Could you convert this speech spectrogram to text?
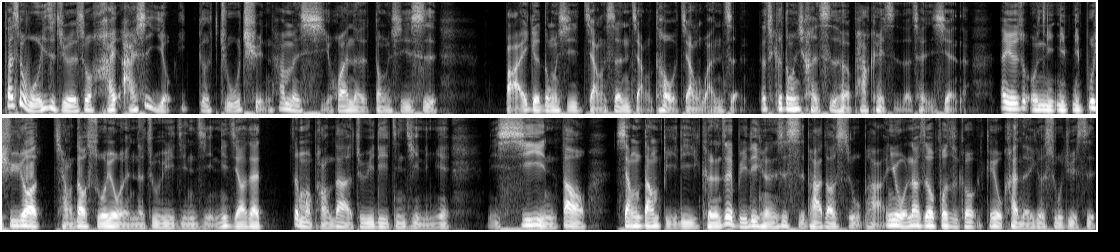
但是我一直觉得说，还还是有一个族群，他们喜欢的东西是。把一个东西讲深、讲透、讲完整，那这个东西很适合 Podcast 的呈现的。那也就是说，你你你不需要抢到所有人的注意力经济，你只要在这么庞大的注意力经济里面，你吸引到相当比例，可能这个比例可能是十趴到十五趴。因为我那时候 Firstory 给我看的一个数据是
